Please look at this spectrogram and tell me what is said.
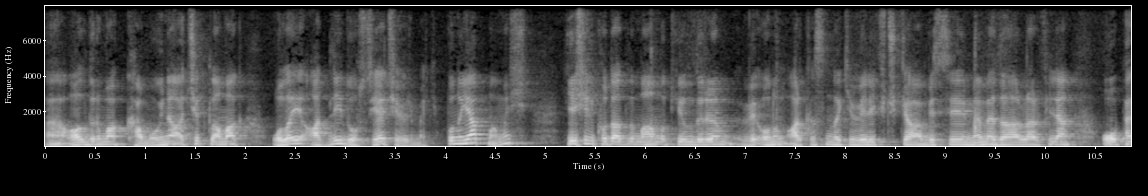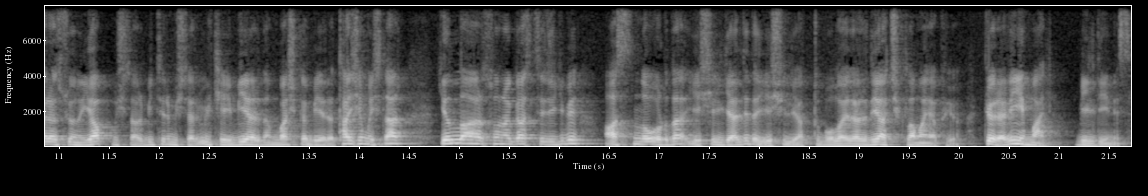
e, aldırmak, kamuoyuna açıklamak, olayı adli dosyaya çevirmek. Bunu yapmamış. Yeşil Kod adlı Mahmut Yıldırım ve onun arkasındaki Veli Küçük abisi, Mehmet Ağarlar filan o operasyonu yapmışlar, bitirmişler. Ülkeyi bir yerden başka bir yere taşımışlar. Yıllar sonra gazeteci gibi aslında orada yeşil geldi de yeşil yaptı bu olayları diye açıklama yapıyor. Görevi ihmal bildiğiniz.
